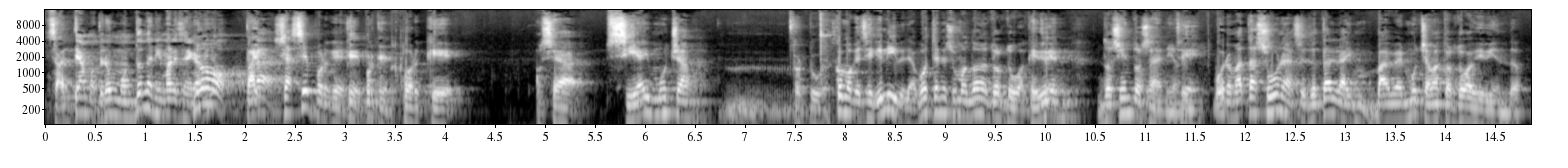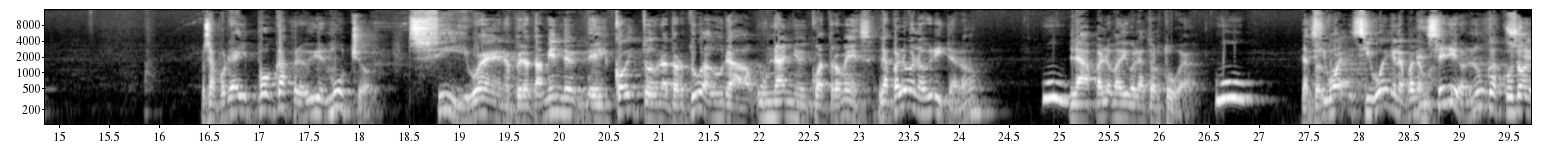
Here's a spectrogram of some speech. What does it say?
salteamos, tenemos un montón de animales en el camino. No, pará, ¿Qué? ya sé por qué. ¿Qué? ¿Por qué? Porque, o sea, si hay muchas. mm, Tortugas. Como que se equilibra. Vos tenés un montón de tortugas que Sí. viven 200 años. Sí. Bueno, matas una, en total hay- va a haber muchas más tortugas viviendo. O sea, por ahí hay pocas, pero viven mucho. Sí, bueno, pero también de- el coito de una tortuga dura un año y cuatro meses. La paloma no grita, ¿no? La paloma, digo, la tortuga. La es, tortuga- igual, es igual que la paloma. ¿En serio? Nunca escuché. Son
